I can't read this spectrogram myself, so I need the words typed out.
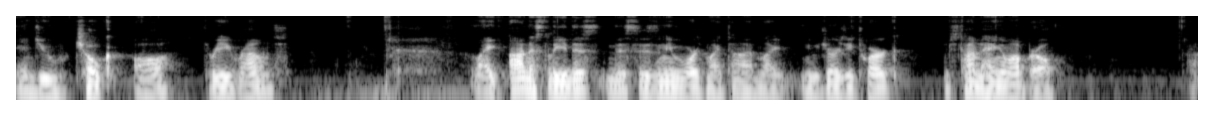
And you choke all three rounds. Like, honestly, this this isn't even worth my time. Like, Nu Jerzey Twork, it's time to hang him up, bro. Uh,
